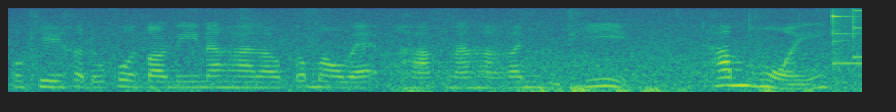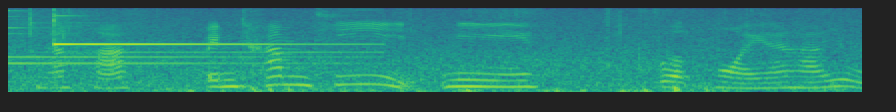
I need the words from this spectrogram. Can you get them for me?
โอเคค่ะทุกคนตอนนี้นะคะ เราก็มาแวะพักนะคะ กันอยู่ที่ถ้ำหอย นะคะ เป็นถ้ำที่มีเปลือกหอยนะคะ อยู่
